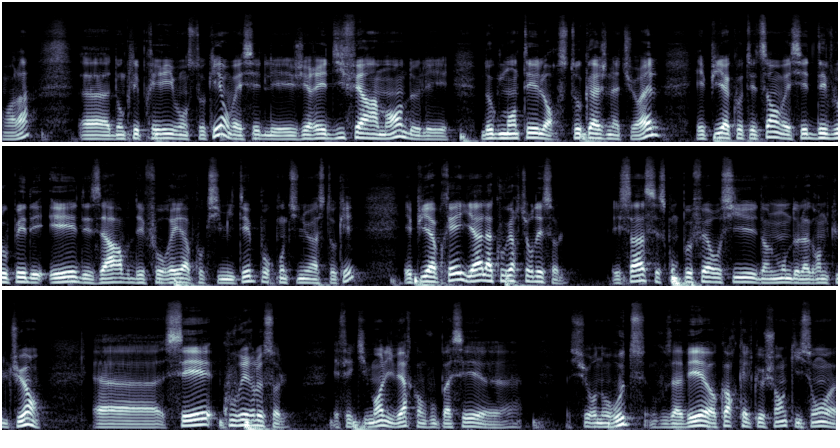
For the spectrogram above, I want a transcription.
Voilà. Euh, donc les prairies vont stocker, on va essayer de les gérer différemment, de les d'augmenter leur stockage naturel. Et puis à côté de ça, on va essayer de développer des haies, des arbres, des forêts à proximité pour continuer à stocker. Et puis après, il y a la couverture des sols. Et ça, c'est ce qu'on peut faire aussi dans le monde de la grande culture. Euh, c'est couvrir le sol. Effectivement, l'hiver, quand vous passez euh, sur nos routes, vous avez encore quelques champs qui sont euh,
